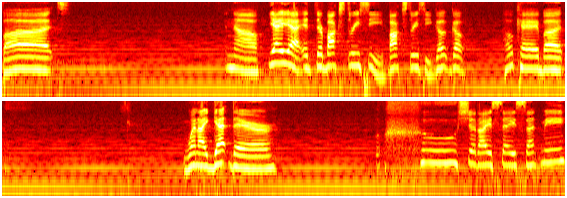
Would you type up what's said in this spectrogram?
But. No. Yeah, yeah, it, they're box 3C. Box 3C. Go, go. Okay, but. When I get there, who should I say sent me?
